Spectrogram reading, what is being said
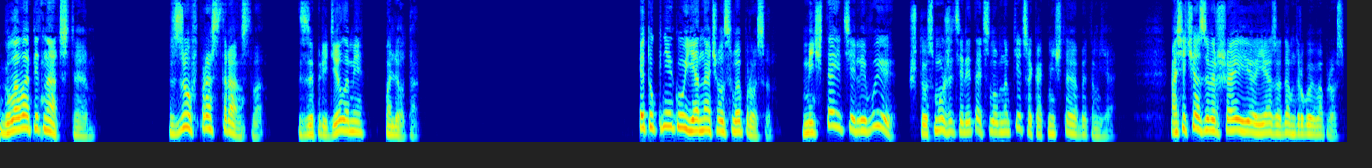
Глава 15. Зов пространства. За пределами полета. Эту книгу я начал с вопроса. Мечтаете ли вы, что сможете летать словно птица, как мечтаю об этом я? А сейчас, завершая ее, я задам другой вопрос.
